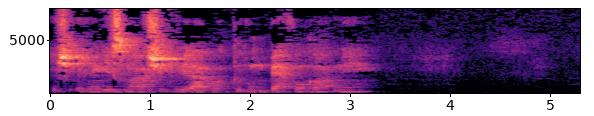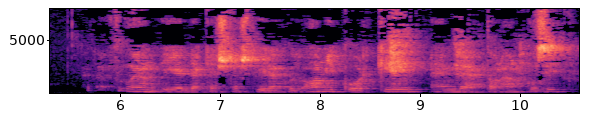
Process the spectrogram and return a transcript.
és egy egész másik világot tudunk befogadni. Hát olyan érdekes testvérek, hogy amikor két ember találkozik,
